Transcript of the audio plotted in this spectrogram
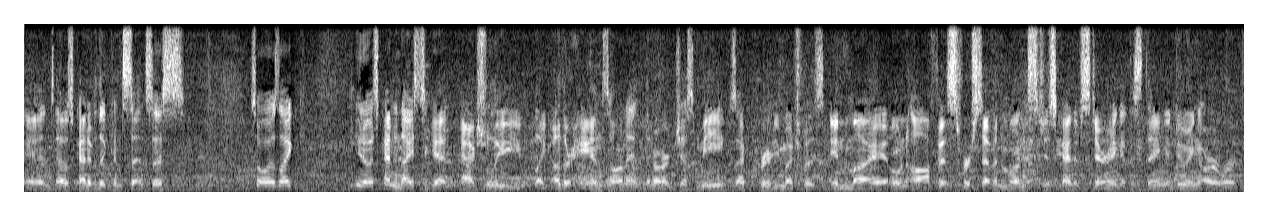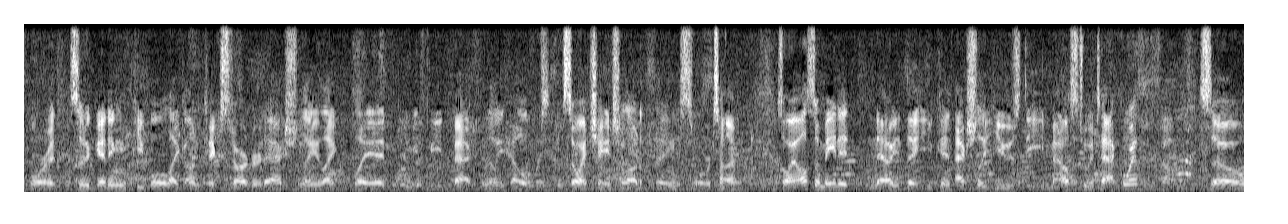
and that was kind of the consensus. So I was like, you know, it's kind of nice to get actually like other hands on it that aren't just me because I pretty much was in my own office for seven months just kind of staring at this thing and doing artwork for it. So getting people like on Kickstarter to actually like play it and give me feedback really helped. And so I changed a lot of things over time. So I also made it now that you can actually use the mouse to attack with. So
